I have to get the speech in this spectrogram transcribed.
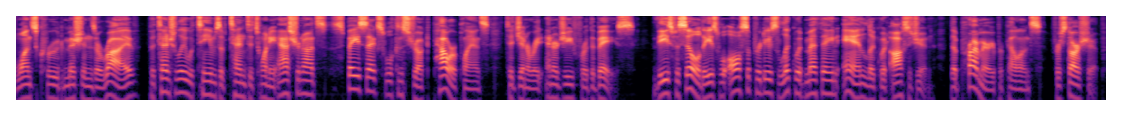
Once crewed missions arrive, potentially with teams of 10 to 20 astronauts, SpaceX will construct power plants to generate energy for the base. These facilities will also produce liquid methane and liquid oxygen, the primary propellants for Starship.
